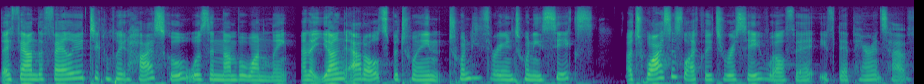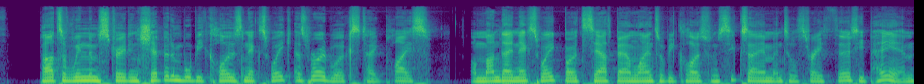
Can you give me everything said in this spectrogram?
They found the failure to complete high school was the number one link, and that young adults between 23 and 26 are twice as likely to receive welfare if their parents have. Parts of Wyndham Street in Shepparton will be closed next week as roadworks take place. On Monday next week, both southbound lanes will be closed from 6am until 3.30pm,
